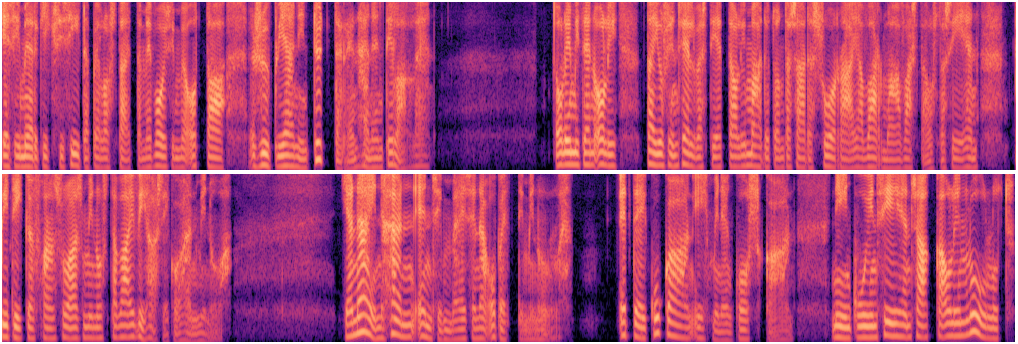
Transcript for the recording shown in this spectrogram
Esimerkiksi siitä pelosta, että me voisimme ottaa Jypianin tyttären hänen tilalleen. Oli miten oli, tajusin selvästi, että oli mahdotonta saada suoraa ja varmaa vastausta siihen, pitikö François minusta vai vihasiko hän minua. Ja näin hän ensimmäisenä opetti minulle, ettei kukaan ihminen koskaan, niin kuin siihen saakka olin luullut,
